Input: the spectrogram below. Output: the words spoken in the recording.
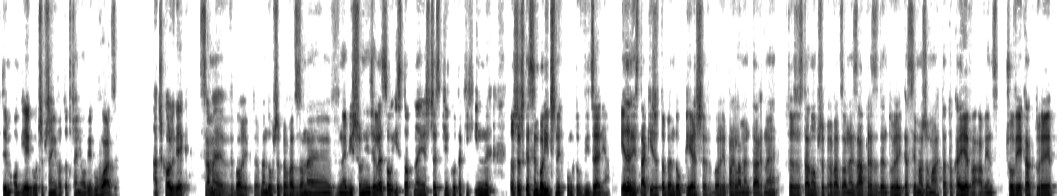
w tym obiegu, czy przynajmniej w otoczeniu obiegu władzy. Aczkolwiek same wybory, które będą przeprowadzone w najbliższą niedzielę, są istotne jeszcze z kilku takich innych, troszeczkę symbolicznych punktów widzenia. Jeden jest taki, że to będą pierwsze wybory parlamentarne, które zostaną przeprowadzone za prezydentury Kasyma Żomarta Tokajewa, a więc człowieka, który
